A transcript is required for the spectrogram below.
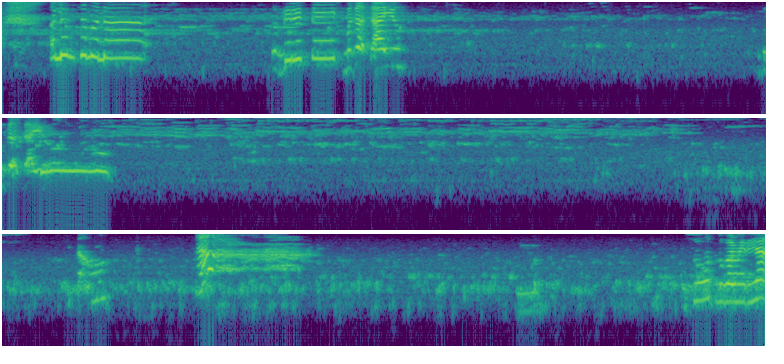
Alam sa mana. Veritek, baga kayo. Baga kayo. Kita mo. Suot lugar mi diha.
